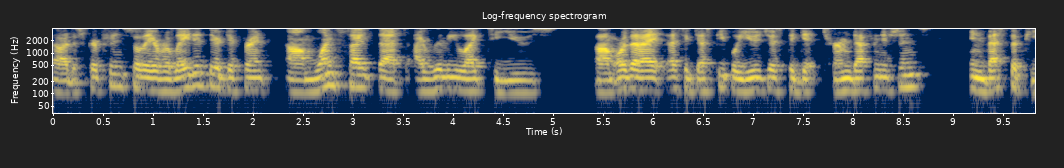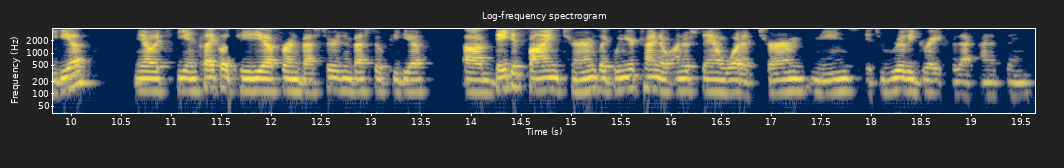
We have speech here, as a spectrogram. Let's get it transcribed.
uh, description. So they are related. They're different. Um, one site that I really like to use, um, or that I, I, suggest people use just to get term definitions, Investopedia. You know, it's the encyclopedia for investors, Investopedia. Um, they define terms like when you're trying to understand what a term means. It's really great for that kind of thing.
